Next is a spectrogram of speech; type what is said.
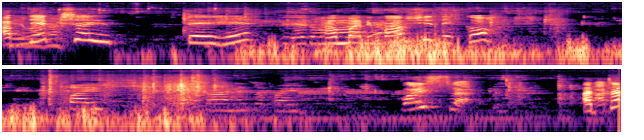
अब देख सकते हैं हमारी मौसी देखो. पैसा अच्छा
